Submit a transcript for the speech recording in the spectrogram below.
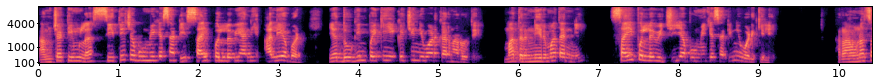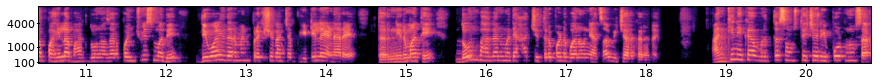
आमच्या टीमला सीतेच्या भूमिकेसाठी साई पल्लवी आणि आलिया भट या दोघींपैकी एकची निवड करणार होते. मात्र निर्मात्यांनी साई पल्लवीची या भूमिकेसाठी निवड केली. रावणाचा पहिला भाग दोन हजार पंचवीसमध्ये दिवाळी दरम्यान प्रेक्षकांच्या भेटीला येणार आहे तर निर्माते दोन भागांमध्ये हा चित्रपट बनवण्याचा विचार करत आहे आणखीन एका वृत्तसंस्थेच्या रिपोर्टनुसार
